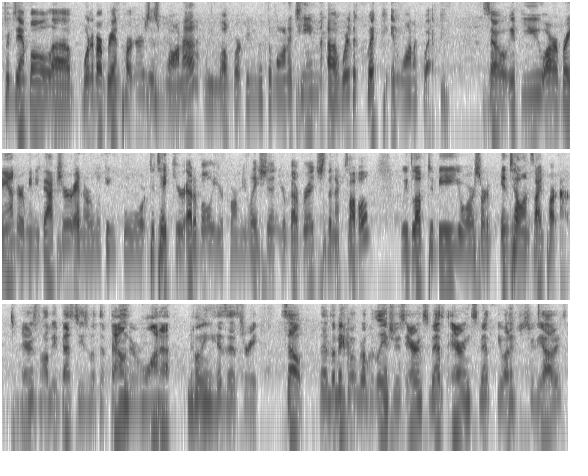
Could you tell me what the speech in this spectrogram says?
for example, uh, one of our brand partners is Wana. We love working with the Wana team. Uh, we're the quick in Wana Quick. So if you are a brand or a manufacturer and are looking for to take your edible, your formulation, your beverage to the next level, we'd love to be your sort of Intel Inside partner. Aaron's probably besties with the founder, Wana, knowing his history. So let me real quickly introduce Aaron Smith. Aaron Smith, you want to introduce the audience?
